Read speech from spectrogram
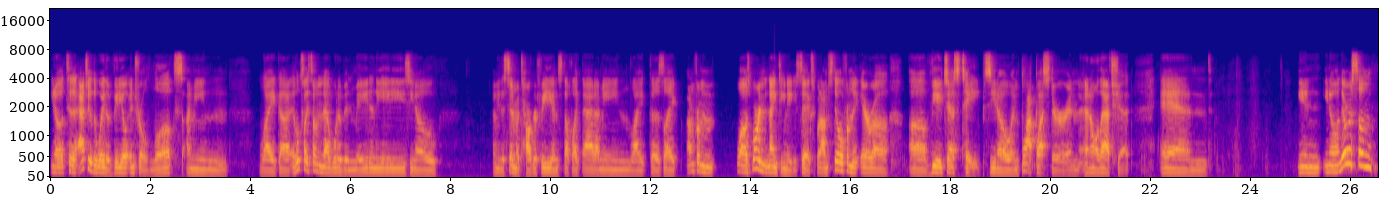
you know, to actually the way the video intro looks. I mean, like uh, it looks like something that would have been made in the 80s, you know, I mean, the cinematography and stuff like that. I mean, like, cause like I'm from, well, I was born in 1986, but I'm still from the era of VHS tapes, you know, and Blockbuster and and all that shit. And in you know, and there were some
